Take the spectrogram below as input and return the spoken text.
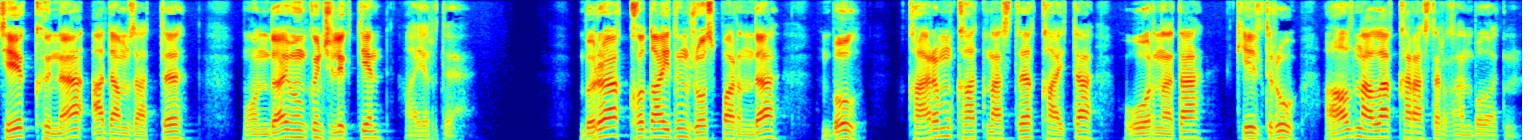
Тек күнә адамзатты мұндай мүмкіншіліктен айырды. Бірақ құдайдың жоспарында бұл қарым қатынасты қайта орната келтіру алдын ала қарастырған болатын.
